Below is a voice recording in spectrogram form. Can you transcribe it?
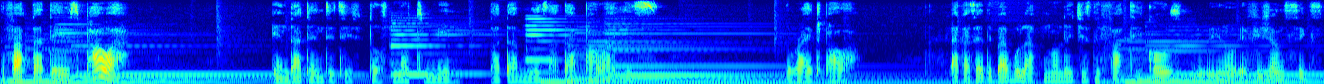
The fact that there is power in that entity does not mean that that means that that power is the right power. Like I said, the Bible acknowledges the fact. He calls, you know, Ephesians 6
